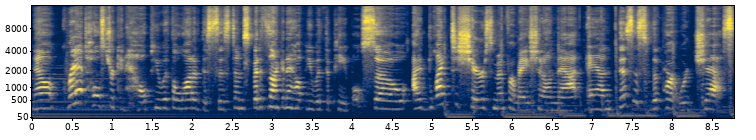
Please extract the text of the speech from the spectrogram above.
Now, Grant Holster can help you with a lot of the systems, but it's not going to help you with the people. So I'd like to share some information on that. And this is the part where Jess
